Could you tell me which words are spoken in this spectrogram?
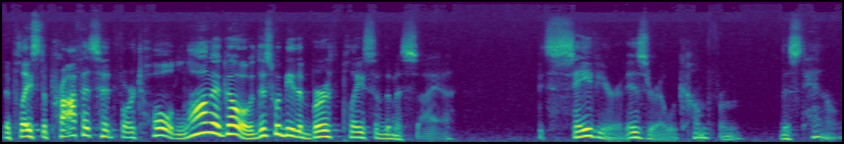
the place the prophets had foretold long ago. This would be the birthplace of the Messiah. The Savior of Israel would come from this town.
